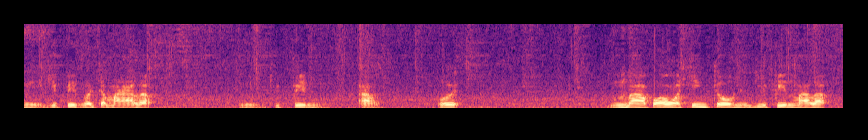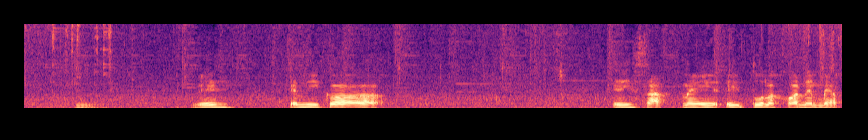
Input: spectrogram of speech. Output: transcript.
นี่กิฟฟินก็จะมาแล้วนี่กิฟฟินอ้าวโอ้ยมาเพราะว่าจิงโจ้นี่กิฟฟินมาแล้วนี่ อืมนี่แค่นี้ก็อันนี้สัตว์ในไอตัวละครในแมป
